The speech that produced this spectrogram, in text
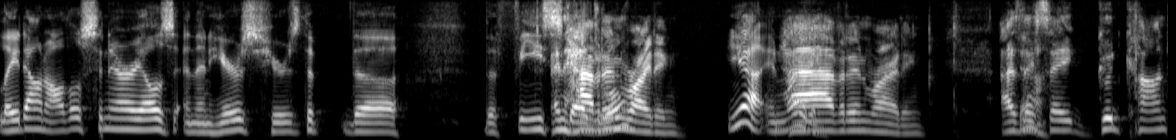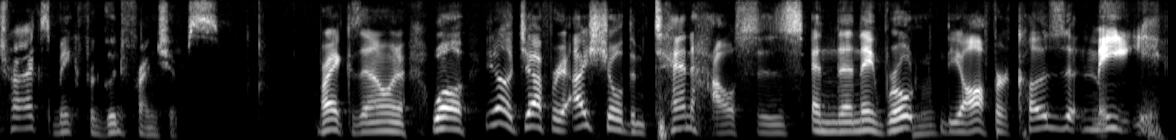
lay down all those scenarios, and then here's here's the the the fee And schedule. have it in writing. Yeah, in writing. Have it in writing. As Yeah. they say, good contracts make for good friendships. Right, because I don't want to. Well, you know, Jeffrey, I showed them ten houses, and then they wrote Mm-hmm. the offer because me,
